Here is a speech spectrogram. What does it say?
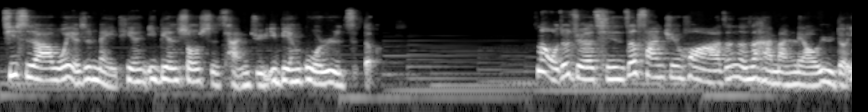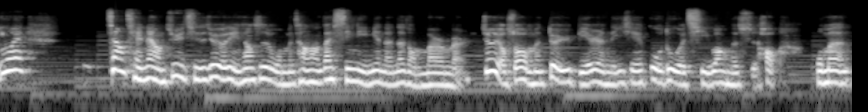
其实啊，我也是每天一边收拾残局一边过日子的。那我就觉得，其实这三句话啊，真的是还蛮疗愈的，因为。像前两句，其实就有点像是我们常常在心里面的那种 murmur，就有时候我们对于别人的一些过度的期望的时候，我们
